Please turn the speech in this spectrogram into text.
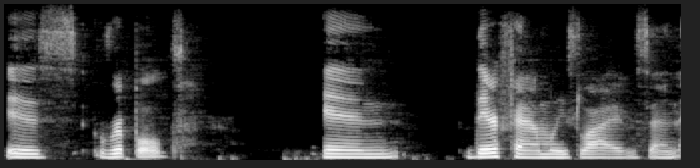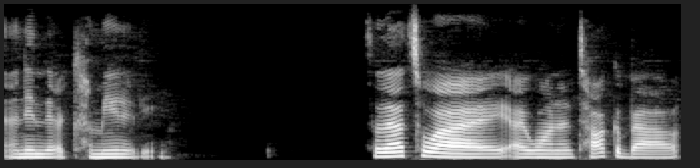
is rippled in their families' lives and, and in their community. So that's why I want to talk about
